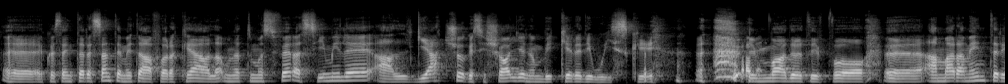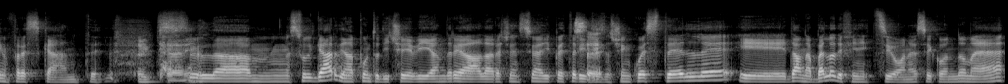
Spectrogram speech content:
eh, questa interessante metafora che ha un'atmosfera simile al ghiaccio che si scioglie in un bicchiere di whisky, in modo tipo eh, amaramente rinfrescante. Okay. Sul, um, sul, Guardian appunto dicevi Andrea la recensione di Petrizzi sì. 5 stelle e dà una bella definizione secondo me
